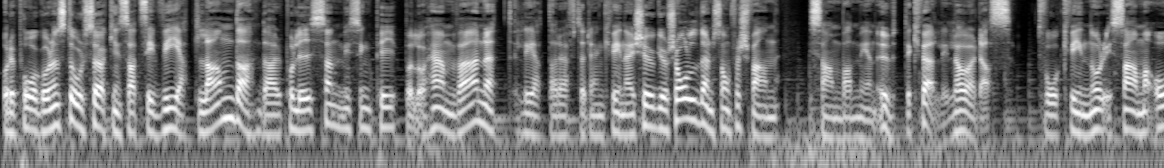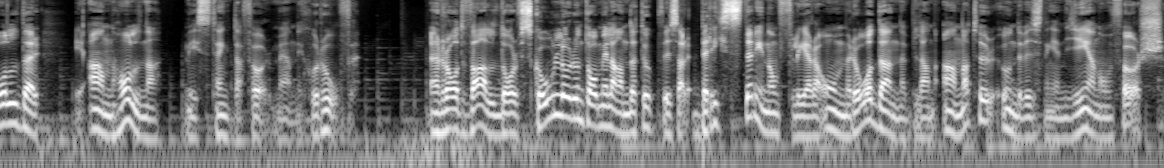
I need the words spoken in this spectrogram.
Och det pågår en stor sökinsats i Vetlanda där polisen, Missing People och Hemvärnet letar efter den kvinna i 20-årsåldern som försvann i samband med en utekväll i lördags. Två kvinnor i samma ålder är anhållna misstänkta för människorov. En rad Waldorfskolor runt om i landet uppvisar brister inom flera områden, bland annat hur undervisningen genomförs.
